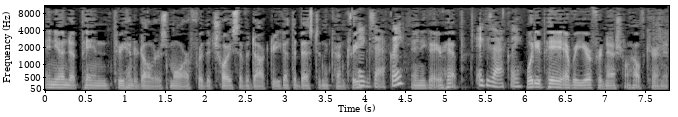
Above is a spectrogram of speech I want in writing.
And you end up paying $300 more for the choice of a doctor. You got the best in the country. Exactly. And you got your hip. Exactly. What do you pay every year for national health care in,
